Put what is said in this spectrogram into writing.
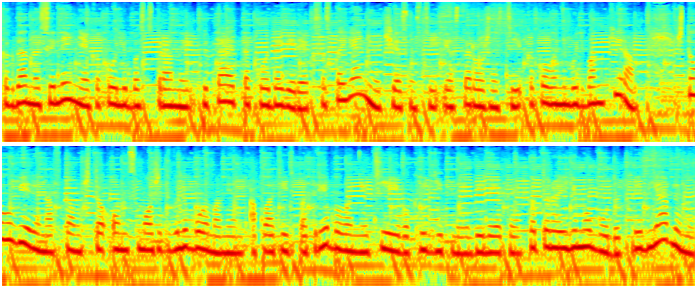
Когда население какой-либо страны питает такое доверие к состоянию честности и осторожности какого-нибудь банкира, что уверено в том, что он сможет в любой момент оплатить по требованию те его кредитные билеты, которые ему будут предъявлены,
